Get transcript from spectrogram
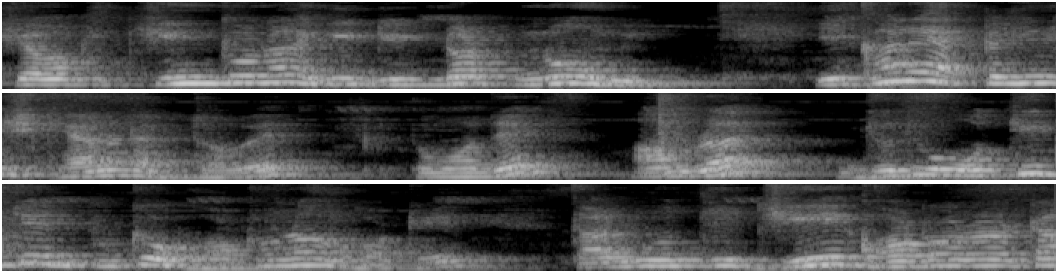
সে আমাকে চিনতো না he did not know me এখানে একটা জিনিস খেয়াল রাখতে হবে, তোমাদের, আমরা যদি অতীতে দুটো ঘটনা ঘটে, তার মধ্যে যে ঘটনাটা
